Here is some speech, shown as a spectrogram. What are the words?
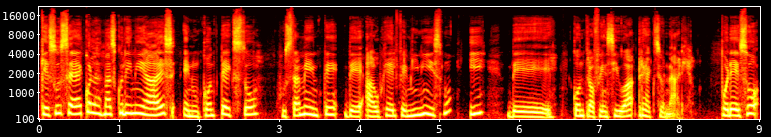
¿Qué sucede con las masculinidades en un contexto justamente de auge del feminismo y de contraofensiva reaccionaria? Por eso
